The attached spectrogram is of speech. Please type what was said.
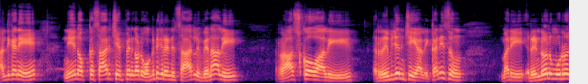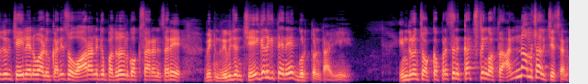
అందుకని నేను ఒక్కసారి చెప్పాను కాబట్టి ఒకటికి రెండు సార్లు వినాలి రాసుకోవాలి రివిజన్ చేయాలి. కనీసం మరి రెండు రోజులు మూడు రోజులు చేయలేని వాళ్ళు కనీసం వారానికి పది రోజులకు ఒకసారి సరే వీటిని రివిజన్ చేయగలిగితేనే గుర్తుంటాయి. ఇందులోంచి ఒక్క ప్రశ్న ఖచ్చితంగా వస్తుంది. అన్ని అంశాలు ఇచ్చేసాను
